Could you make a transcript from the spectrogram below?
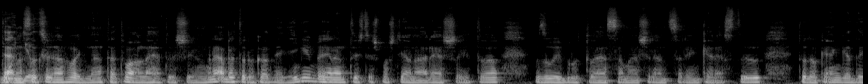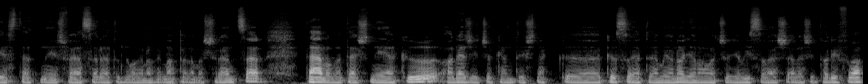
Természetesen, hogy nem, tehát van lehetőségünk rá, be tudok adni egy igénybejelentést, és most január 1 az új bruttó elszámolás rendszerén keresztül tudok engedélyeztetni és felszereltetni magának a napelemes rendszert. Támogatás nélkül a rezsicsökkentésnek köszönhetően, ami a nagyon alacsony a visszavásárlási tarifa,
